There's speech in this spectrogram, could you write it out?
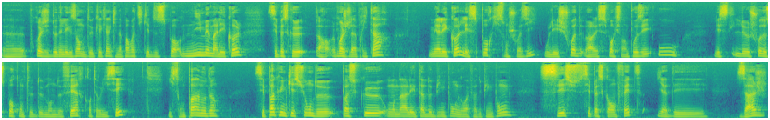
euh, pourquoi j'ai donné l'exemple de quelqu'un qui n'a pas pratiqué de sport, ni même à l'école, c'est parce que, alors moi je l'ai appris tard, mais à l'école, les sports qui sont choisis, ou les choix alors les sports qui sont imposés, ou le choix de sport qu'on te demande de faire quand tu es au lycée, ils sont pas anodins. C'est pas qu'une question de parce que on a les tables de ping-pong, on va faire du ping-pong. C'est parce qu'en fait, il y a des âges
